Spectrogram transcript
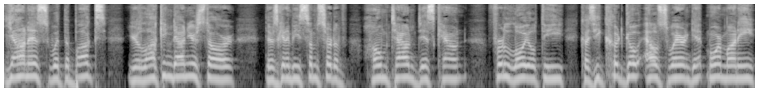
Giannis with the Bucks, you're locking down your star. There's going to be some sort of hometown discount for loyalty because he could go elsewhere and get more money.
